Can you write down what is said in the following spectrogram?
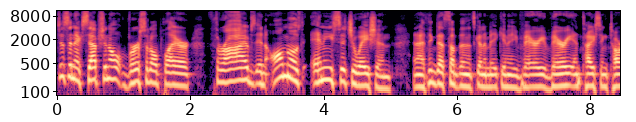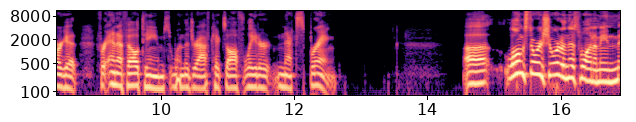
just an exceptional, versatile player, thrives in almost any situation. And I think that's something that's going to make him a very, very enticing target for NFL teams when the draft kicks off later next spring. Uh, long story short on this one, I mean,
